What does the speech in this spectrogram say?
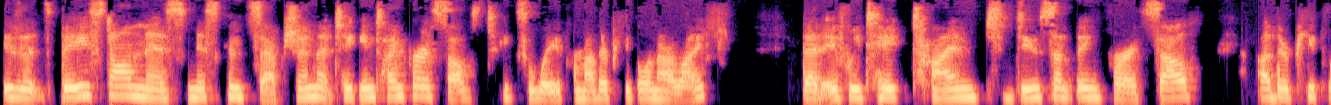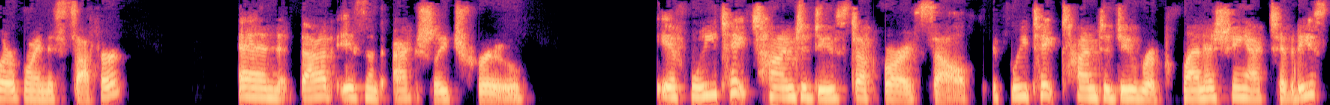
is it's based on this misconception that taking time for ourselves takes away from other people in our life. That if we take time to do something for ourselves, other people are going to suffer. And that isn't actually true. If we take time to do stuff for ourselves, if we take time to do replenishing activities,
